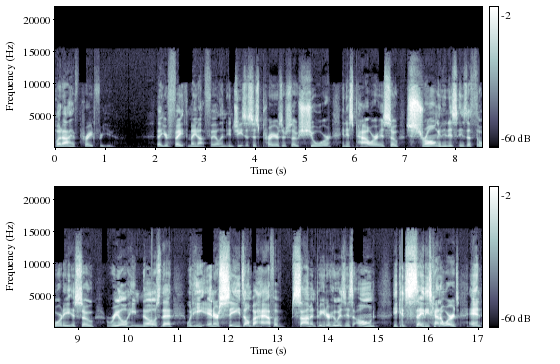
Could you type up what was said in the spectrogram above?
But I have prayed for you that your faith may not fail. And, and Jesus' prayers are so sure, and his power is so strong, and his, his authority is so real. He knows that when he intercedes on behalf of Simon Peter, who is his own, he can say these kind of words. And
